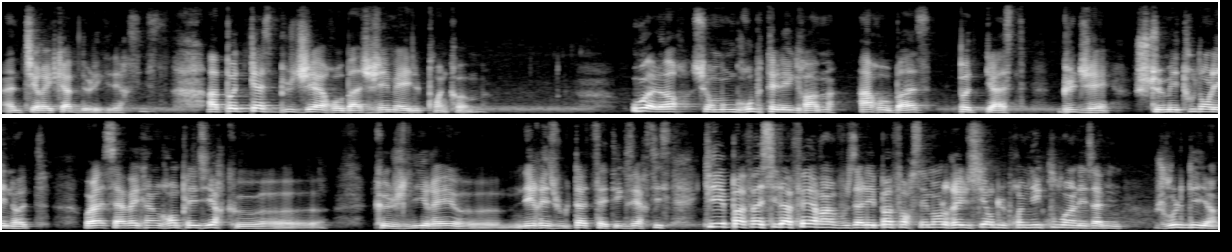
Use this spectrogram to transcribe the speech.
un petit récap de l'exercice à podcastbudget.gmail.com ou alors sur mon groupe Telegram podcastbudget. Je te mets tout dans les notes. Voilà, c'est avec un grand plaisir que... Euh, que je lirai euh, les résultats de cet exercice, qui n'est pas facile à faire, hein. vous n'allez pas forcément le réussir du premier coup, hein, les amis, je vous le dis. Hein.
